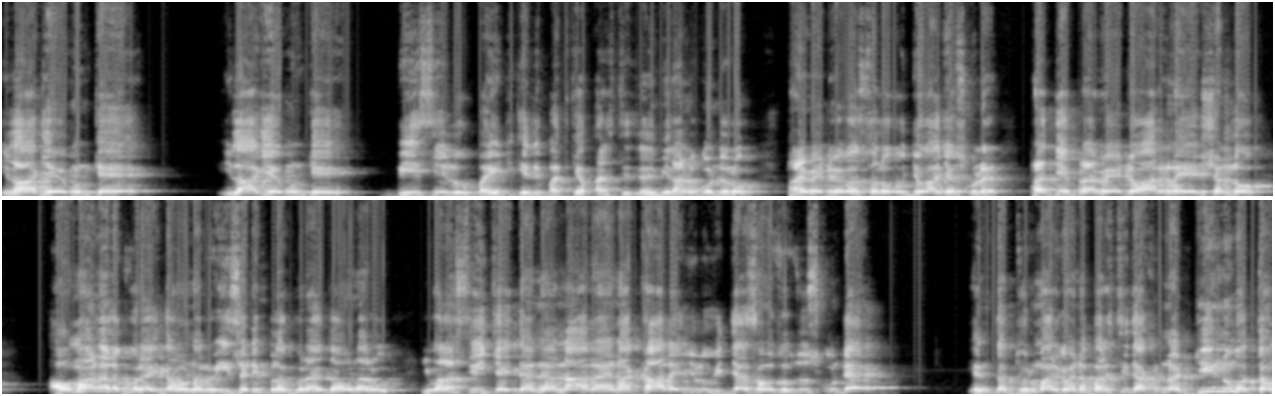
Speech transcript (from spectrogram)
ఇలాగే ఉంటే ఇలాగే ఉంటే బీసీలు బయటికి వెళ్ళి బతికే పరిస్థితి లేదు. మీరు అనుకుంటున్నారు ప్రైవేట్ వ్యవస్థలో ఉద్యోగాలు చేసుకున్నారు ప్రతి ప్రైవేట్ ఆర్గనైజేషన్లో అవమానాలకు గురవుతా ఉన్నారు ఈసడింపులకు గురవుతా ఉన్నారు. ఇవాళ శ్రీ చైతన్య నారాయణ కాలేజీలు విద్యా సంస్థలు చూసుకుంటే ఎంత దుర్మార్గమైన పరిస్థితి. అక్కడున్న డీన్లు మొత్తం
